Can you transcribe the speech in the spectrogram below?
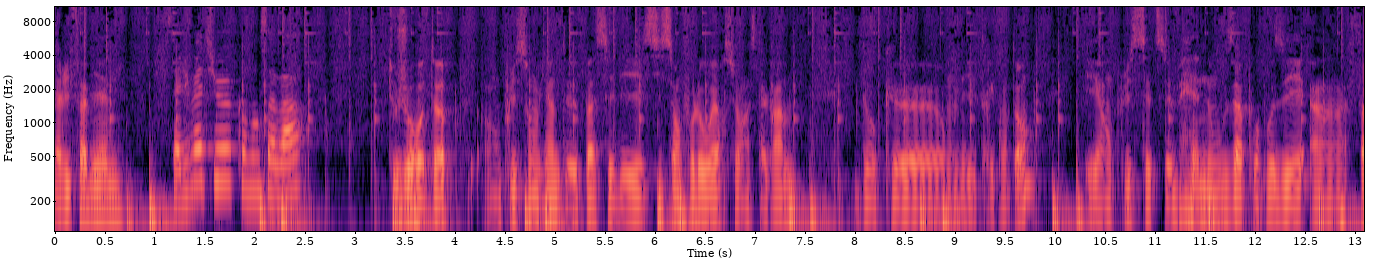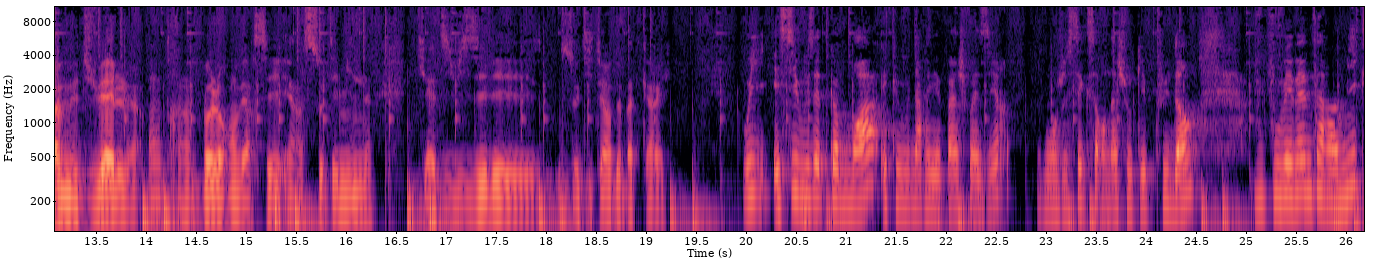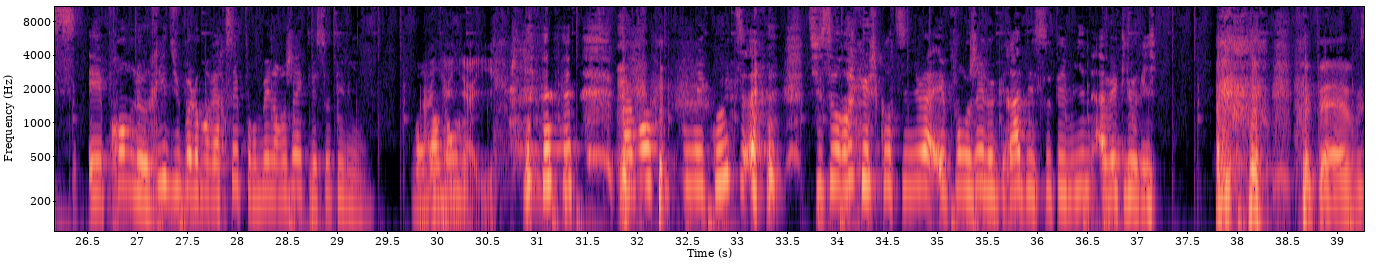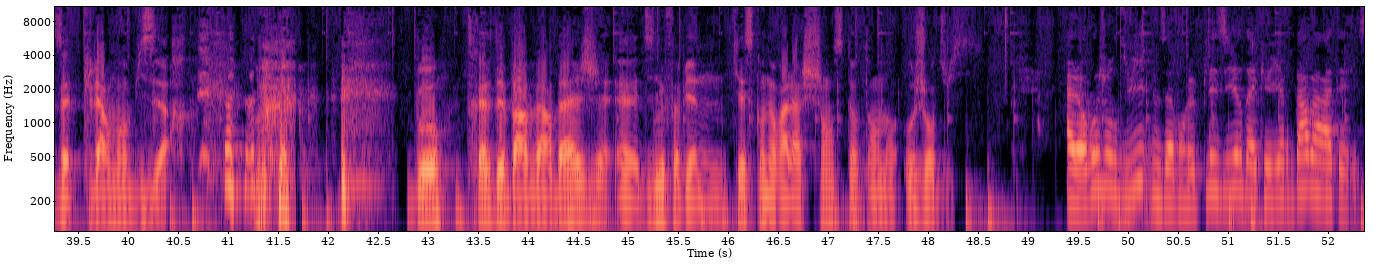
Salut Fabienne Salut Mathieu, comment ça va? Toujours au top. En plus, on vient de passer les 600 followers sur Instagram. Donc, euh, on est très content. Et en plus, cette semaine, on vous a proposé un fameux duel entre un bol renversé et un sauté mine qui a divisé les auditeurs de Bas de Carré. Oui, et si vous êtes comme moi et que vous n'arrivez pas à choisir, bon, je sais que ça en a choqué plus d'un, vous pouvez même faire un mix et prendre le riz du bol renversé pour mélanger avec les sautés mines. Bon, aïe, maman, aïe, aïe. maman, si tu m'écoutes, tu sauras que je continue à éponger le gras des sautés mines avec le riz. ben, vous êtes clairement bizarre. bon, trêve de bavardage. Euh, Dis-nous Fabienne, qu'est-ce qu'on aura la chance d'entendre aujourd'hui? Alors aujourd'hui, nous avons le plaisir d'accueillir Barbara Terris.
